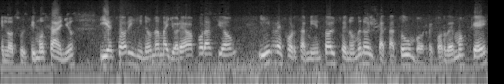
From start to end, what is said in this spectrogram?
en los últimos años y esto origina una mayor evaporación y reforzamiento del fenómeno del catatumbo. Recordemos que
